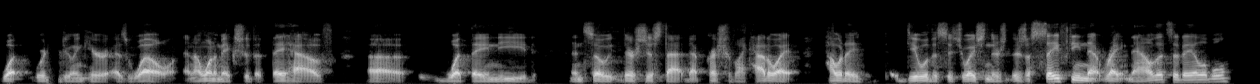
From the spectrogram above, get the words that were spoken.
what we're doing here as well, and I want to make sure that they have uh, what they need. And so there's just that that pressure of like, how do I how would I deal with the situation? There's there's a safety net right now that's available,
